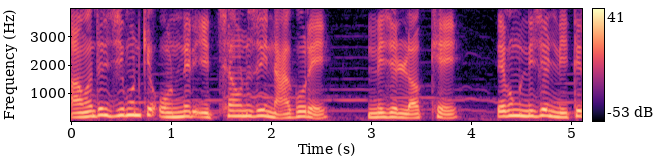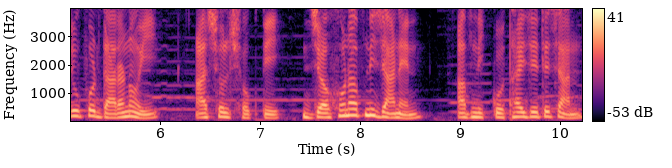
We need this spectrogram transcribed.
আমাদের জীবনকে অন্যের ইচ্ছা অনুযায়ী না গড়ে নিজের লক্ষ্যে এবং নিজের নীতির উপর দাঁড়ানোই আসল শক্তি। যখন আপনি জানেন আপনি কোথায় যেতে চান,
